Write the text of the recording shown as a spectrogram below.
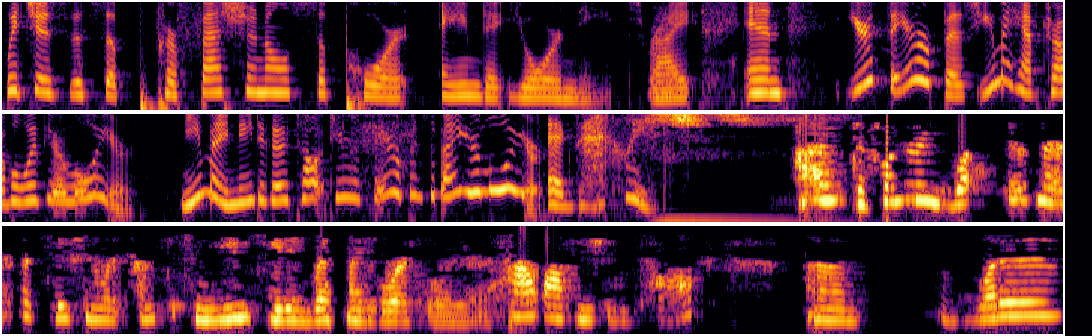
Which is the su- professional support aimed at your needs, right? right? And your therapist, you may have trouble with your lawyer. You may need to go talk to your therapist about your lawyer. Exactly. I'm just wondering what is my expectation when it comes to communicating with my divorce lawyer? How often should we talk? Um, what is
